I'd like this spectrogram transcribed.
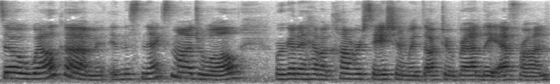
So welcome. In this next module, we're going to have a conversation with Dr. Bradley Efron.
